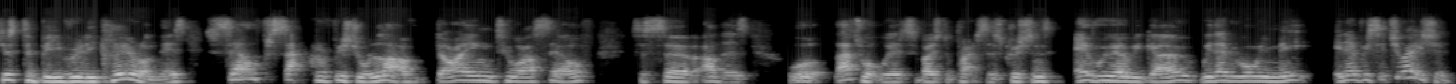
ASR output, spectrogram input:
just to be really clear on this, self-sacrificial love, dying to ourselves to serve others, well, that's what we're supposed to practice as Christians everywhere we go, with everyone we meet, in every situation.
